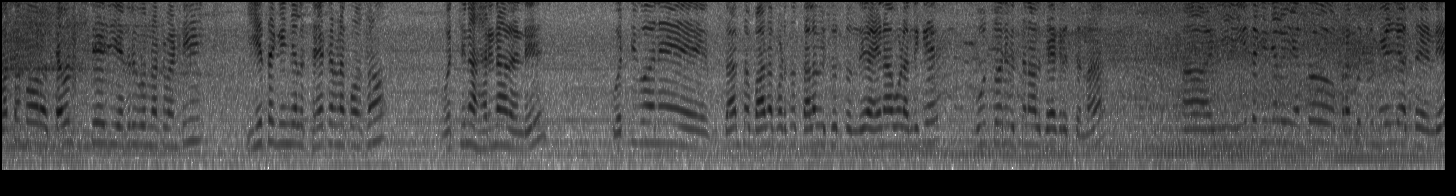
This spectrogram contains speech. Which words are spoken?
కొత్త పవర్ సెవెంత్ స్టేజ్ ఎదురుగున్నటువంటి ఈత గింజల సేకరణ కోసం వచ్చిన హరినాథ్ అండి. ఒట్టిగానే దాంతో బాధపడుతూ తల విసురుతుంది. అయినా కూడా అందుకే కూర్చొని విత్తనాలు సేకరిస్తున్నా. ఈ ఈత గింజలు ఎంతో ప్రకృతికి మేలు చేస్తాయండి.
